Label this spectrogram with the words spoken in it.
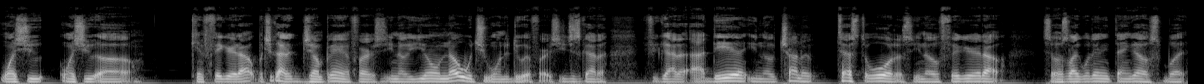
once you once you uh, can figure it out. But you got to jump in first. You know, you don't know what you want to do at first. You just gotta if you got an idea, you know, trying to test the waters. You know, figure it out. So it's like with anything else, but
